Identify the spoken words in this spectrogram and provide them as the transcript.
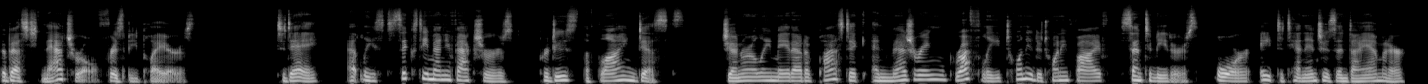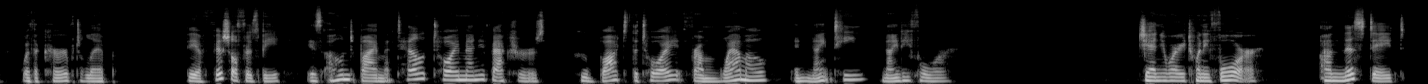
the best natural frisbee players. Today, at least 60 manufacturers produce the flying discs, generally made out of plastic and measuring roughly 20 to 25 centimeters or 8 to 10 inches in diameter with a curved lip. The official Frisbee is owned by Mattel toy manufacturers who bought the toy from Wham-O in 1994. January 24. On this date,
